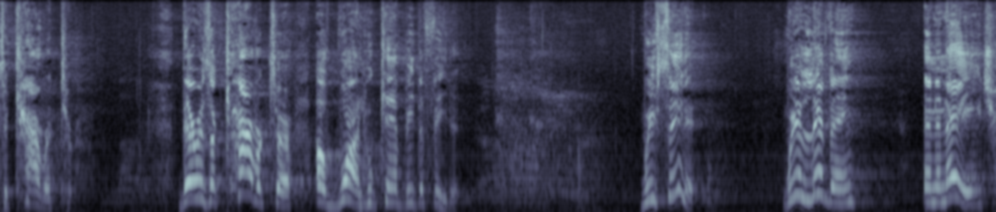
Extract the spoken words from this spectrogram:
to character. There is a character of one who can't be defeated. We've seen it. We're living in an age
